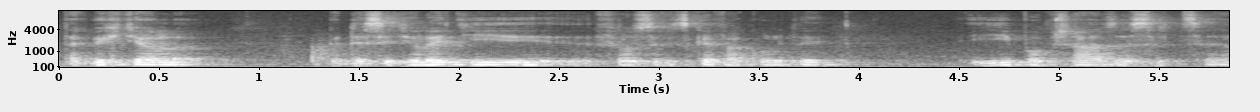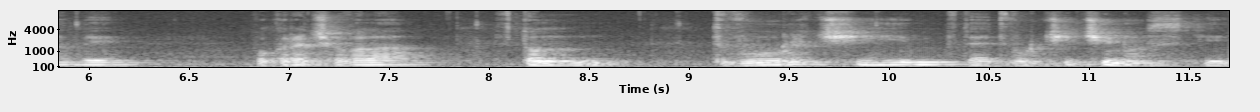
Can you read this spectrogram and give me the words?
tak bych chtěl k desetiletí Filozofické fakulty jí popřát ze srdce, aby pokračovala v tom tvůrčím, v té tvůrčí činnosti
